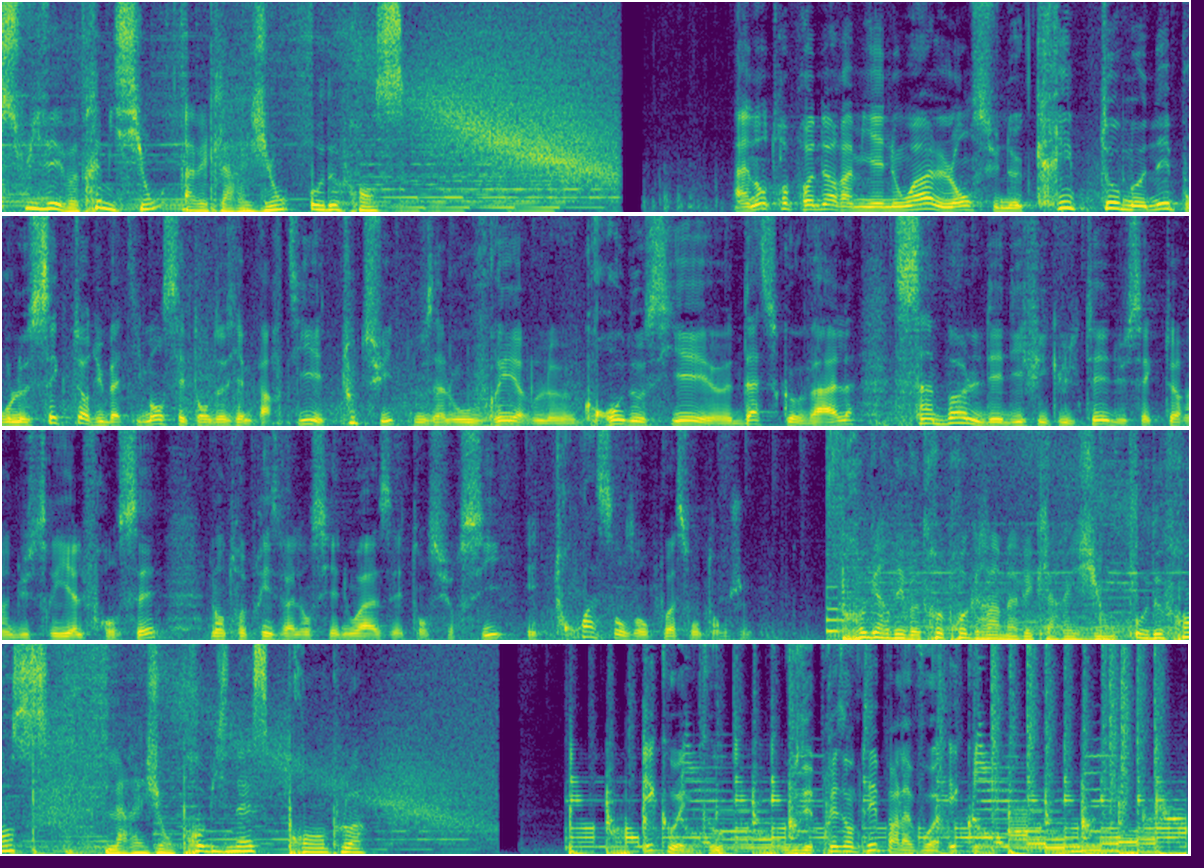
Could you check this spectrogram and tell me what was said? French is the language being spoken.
Suivez votre émission avec la région Hauts-de-France. Un entrepreneur amiénois lance une crypto-monnaie pour le secteur du bâtiment. C'est en deuxième partie. Et tout de suite, nous allons ouvrir le gros dossier euh, d'Ascoval, symbole des difficultés du secteur industriel français. L'entreprise valenciennoise est en sursis et 300 emplois sont en jeu. Regardez votre programme avec la région Hauts-de-France, la région Pro-Business Pro-Emploi. Eco vous est présenté par la voix Eco.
